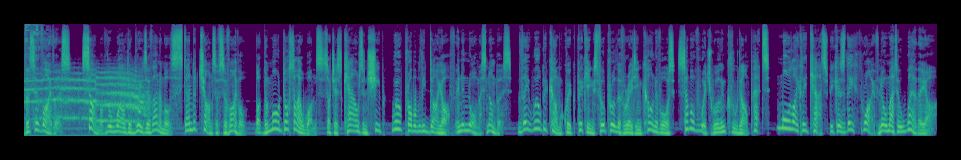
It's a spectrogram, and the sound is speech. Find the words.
The survivors. Some of the wilder breeds of animals stand a chance of survival, but the more docile ones, such as cows and sheep, will probably die off in enormous numbers. They will become quick pickings for proliferating carnivores, some of which will include our pets, more likely cats because they thrive no matter where they are.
